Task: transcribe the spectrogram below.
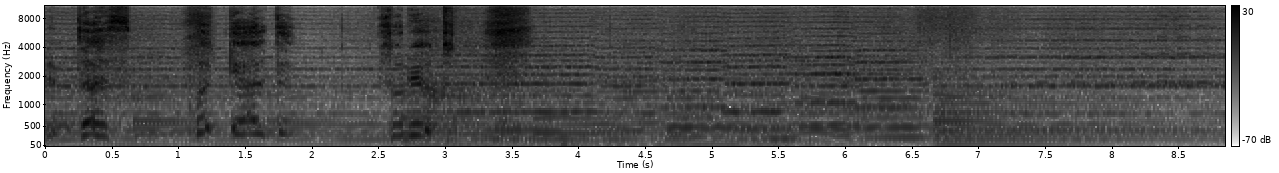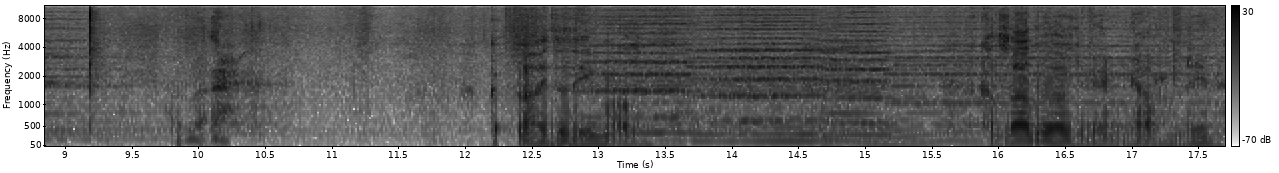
Mümtaz. Bak geldi. Soruyordun. Ömer. Kazaydı değil mi oğlum? Kazada öldü benim yavrum değil mi?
